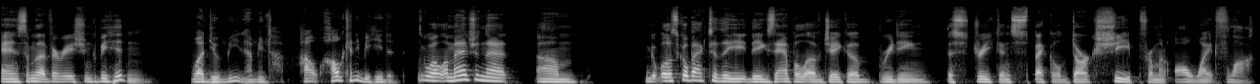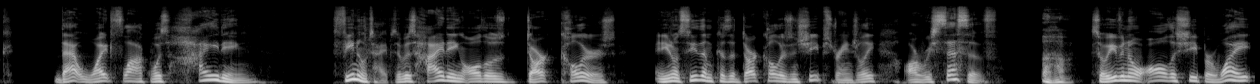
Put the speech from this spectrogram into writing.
And some of that variation could be hidden. What do you mean? I mean, how, how can it be hidden? Well, imagine that. Um, well, let's go back to the, the example of Jacob breeding the streaked and speckled dark sheep from an all white flock. That white flock was hiding phenotypes, it was hiding all those dark colors. And you don't see them because the dark colors in sheep, strangely, are recessive. Uh-huh. So even though all the sheep are white,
